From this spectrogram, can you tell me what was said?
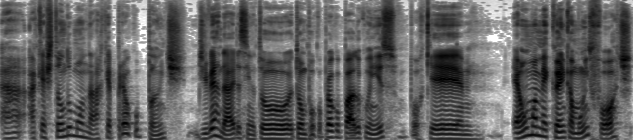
a, a questão do Monarca é preocupante, de verdade, assim, eu tô, eu tô um pouco preocupado com isso, porque é uma mecânica muito forte,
